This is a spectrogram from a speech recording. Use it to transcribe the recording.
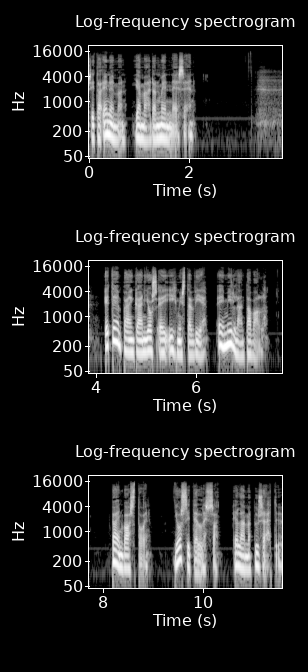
sitä enemmän jämähdän menneeseen. Eteenpäinkään, jos ei ihmistä vie, ei millään tavalla. Päinvastoin, jossitellessa elämä pysähtyy.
